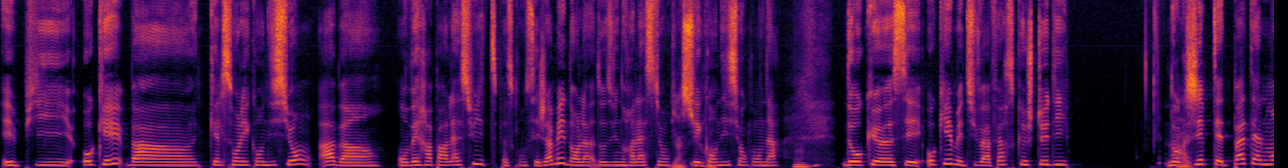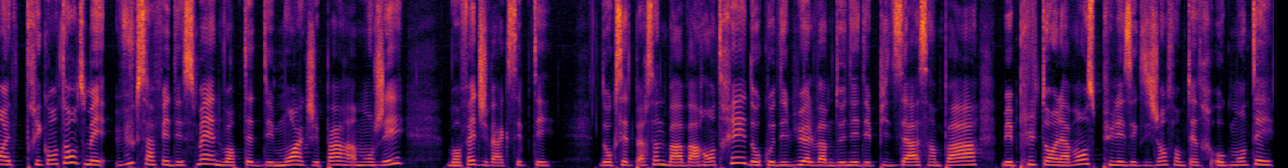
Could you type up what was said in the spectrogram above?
Et puis, ok, ben, quelles sont les conditions? Ah, ben, on verra par la suite, parce qu'on sait jamais dans, la, dans une relation Bien les sûr. conditions qu'on a. Mhm. Donc, euh, c'est ok, mais tu vas faire ce que je te dis. Donc, Ah. j'ai peut-être pas tellement être très contente, mais vu que ça fait des semaines, voire peut-être des mois que j'ai pas à manger, ben, en fait, je vais accepter. Donc, cette personne bah, va rentrer. Donc, au début, elle va me donner des pizzas sympas, mais plus le temps elle avance, plus les exigences vont peut-être augmenter.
